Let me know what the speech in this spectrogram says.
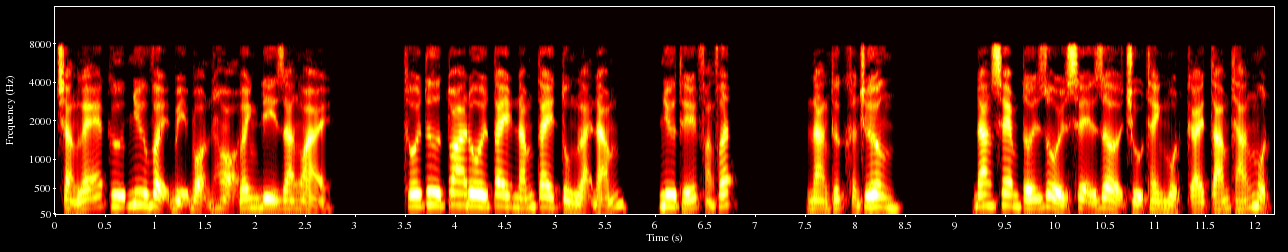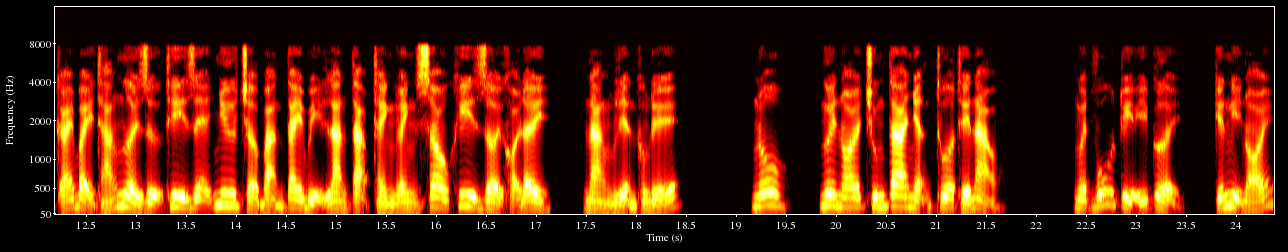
Chẳng lẽ cứ như vậy bị bọn họ hoanh đi ra ngoài? Thôi tư toa đôi tay nắm tay tùng lại nắm, như thế phảng phất. Nàng thức khẩn trương. Đang xem tới rồi sẽ giờ chủ thành một cái 8 tháng một cái 7 tháng người dự thi dễ như trở bàn tay bị lan tạp thành oanh sau khi rời khỏi đây, nàng liền không đế. Nô, no, ngươi nói chúng ta nhận thua thế nào? Nguyệt Vũ tùy ý cười, kiến nghị nói.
